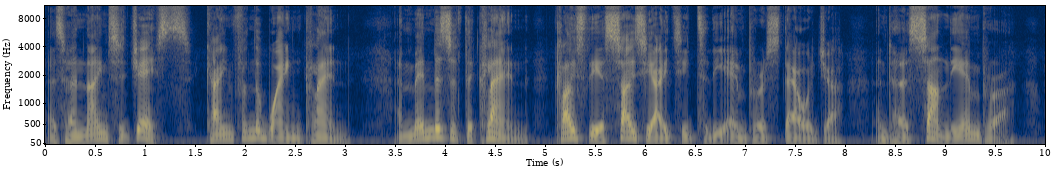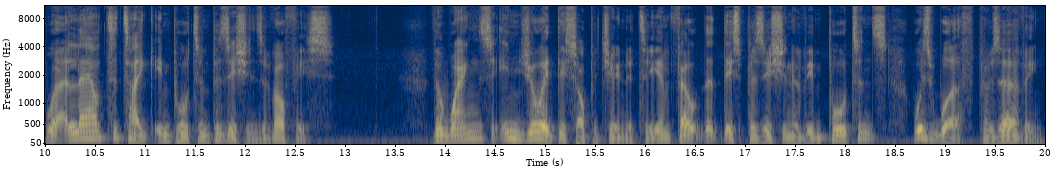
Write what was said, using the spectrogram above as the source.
as her name suggests, came from the Wang clan and members of the clan closely associated to the Empress Dowager and her son, the Emperor, were allowed to take important positions of office. The Wangs enjoyed this opportunity and felt that this position of importance was worth preserving.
